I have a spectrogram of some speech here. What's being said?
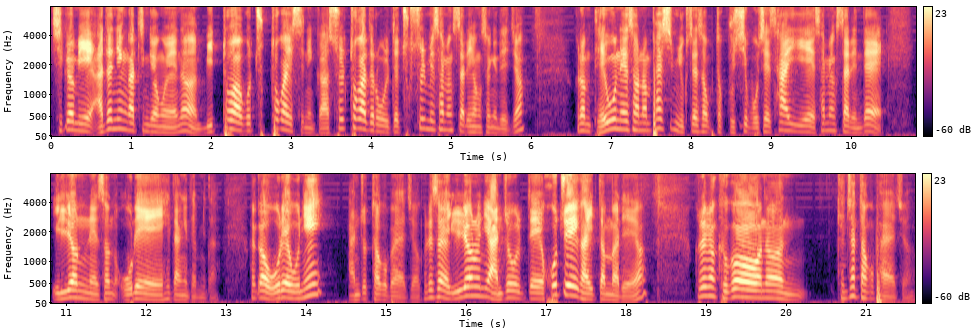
지금 이 아드님 같은 경우에는 미토하고 축토가 있으니까 술토가 들어올 때 축술미 삼형살이 형성이 되죠. 그럼 대운에서는 86세서부터 95세 사이의 삼형살인데 1년운에선 올해에 해당이 됩니다. 그러니까 올해 운이 안 좋다고 봐야죠. 그래서 1년 운이 안 좋을 때 호주에 가 있단 말이에요. 그러면 그거는 괜찮다고 봐야죠.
